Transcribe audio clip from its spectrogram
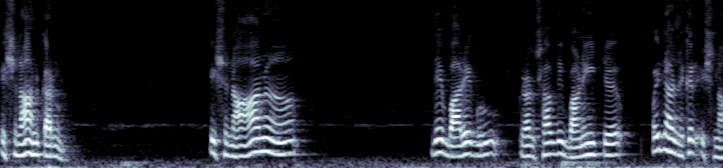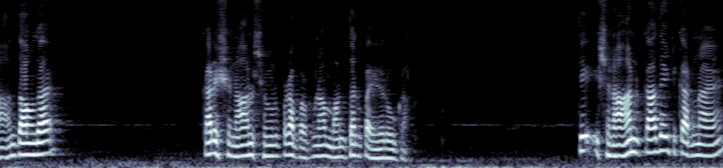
ਇਸ਼ਨਾਨ ਕਰਨ। ਇਸ਼ਨਾਨ ਦੇ ਬਾਰੇ ਗੁਰੂ ਗ੍ਰੰਥ ਸਾਹਿਬ ਦੀ ਬਾਣੀ 'ਚ ਪਹਿਲਾ ਜ਼ਿਕਰ ਇਸ਼ਨਾਨ ਦਾ ਆਉਂਦਾ ਹੈ। ਕਰ ਇਸ਼ਨਾਨ ਸਿਮਰ ਪ੍ਰਭ ਆਪਣਾ ਮਨ ਤਨ ਭਏ ਰੋਗਾ ਤੇ ਇਸ਼ਨਾਨ ਕਾਦੇ 'ਚ ਕਰਨਾ ਹੈ?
